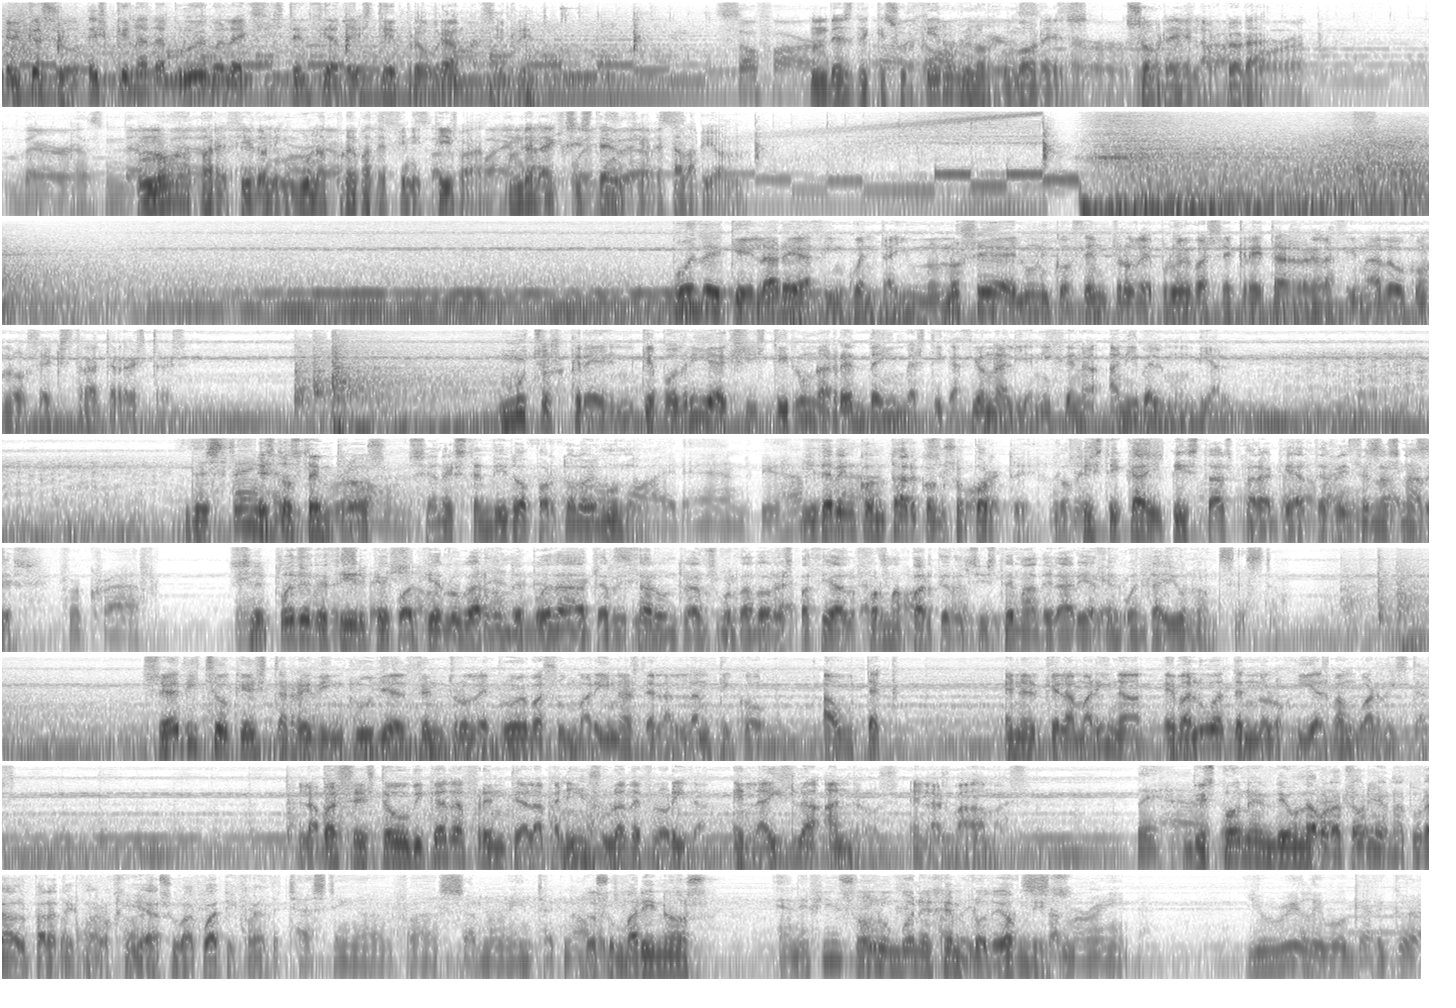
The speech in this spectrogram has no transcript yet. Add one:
El caso es que nada prueba la existencia de este programa secreto. Desde que surgieron los rumores sobre la aurora, no ha aparecido ninguna prueba definitiva de la existencia de tal avión. Puede que el Área 51 no sea el único centro de pruebas secretas relacionado con los extraterrestres. Muchos creen que podría existir una red de investigación alienígena a nivel mundial. Estos centros se han extendido por todo el mundo y deben contar con soporte, logística y pistas para que aterricen las naves. Se puede decir que cualquier lugar donde pueda aterrizar un transbordador espacial forma parte del sistema del Área 51. Se ha dicho que esta red incluye el Centro de Pruebas Submarinas del Atlántico, AUTEC, en el que la Marina evalúa tecnologías vanguardistas. La base está ubicada frente a la península de Florida, en la isla Andros, en las Bahamas. Disponen de un laboratorio natural para tecnología subacuática. Los submarinos son un buen ejemplo de ovnis,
